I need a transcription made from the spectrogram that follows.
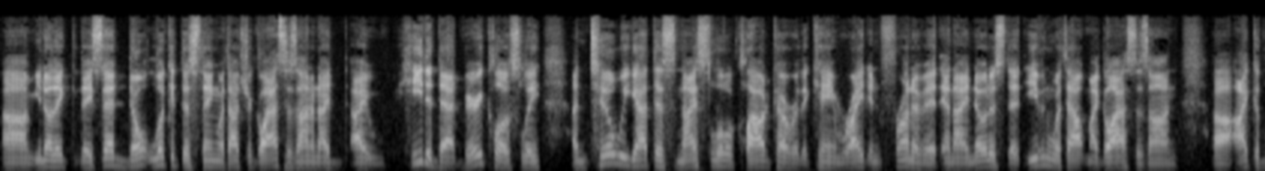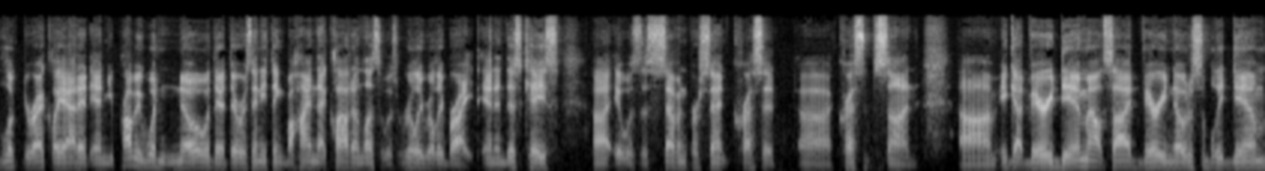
um, you know they they said don't look at this thing without your glasses on, and I I heeded that very closely until we got this nice little cloud cover that came right in front of it. And I noticed that even without my glasses on, uh, I could look directly at it, and you probably wouldn't know that there was anything behind that cloud unless it was really, really bright. And in this case, uh, it was a 7% crescent. Uh, crescent sun. Um, it got very dim outside, very noticeably dim.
